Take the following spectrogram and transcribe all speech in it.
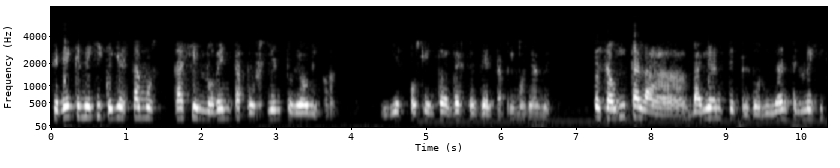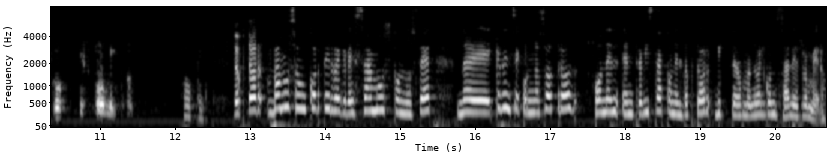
se ve que en México ya estamos casi en 90% de Omicron y 10% del resto es Delta primordialmente. Pues ahorita la variante predominante en México es Omicron. Ok. Doctor, vamos a un corte y regresamos con usted. Eh, quédense con nosotros con la entrevista con el doctor Víctor Manuel González Romero.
